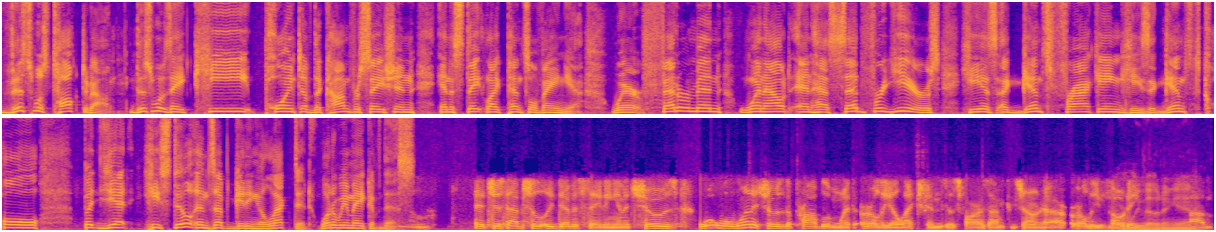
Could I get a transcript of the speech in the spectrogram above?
This was talked about. This was a key point of the conversation in a state like Pennsylvania, where Fetterman went out and has said for years he is against fracking, he's against coal, but yet he still ends up getting elected. What do we make of this? Mm. It's just absolutely devastating, and it shows. Well, one, it shows the problem with early elections, as far as I'm concerned, uh, early voting. Early voting, yeah. Um,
